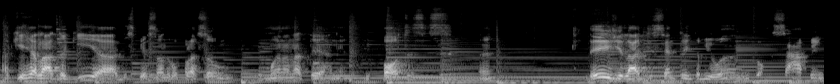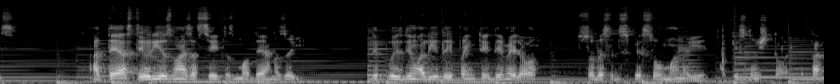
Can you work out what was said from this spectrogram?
aqui relata aqui a dispersão da população humana na Terra, né? hipóteses, né? desde lá de 130 mil anos, Homo sapiens, até as teorias mais aceitas modernas aí. Depois dei uma lida aí para entender melhor sobre essa dispersão humana aí, a questão histórica, tá?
